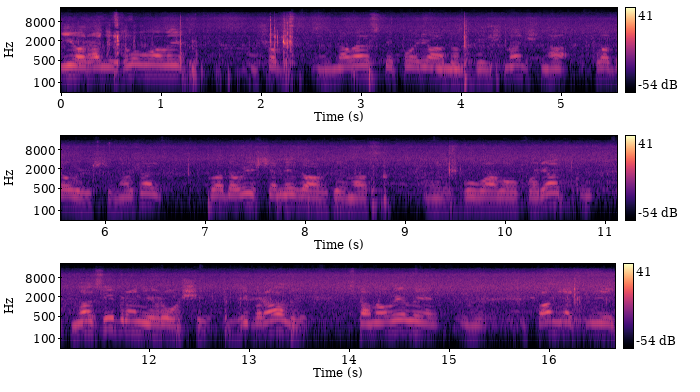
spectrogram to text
і організовували, щоб навести порядок більш-менш на кладовищі. На жаль, кладовище не завжди в нас е, бувало в порядку. На зібрані гроші зібрали, встановили е, пам'ятні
